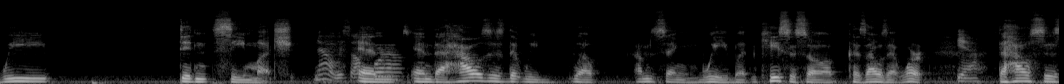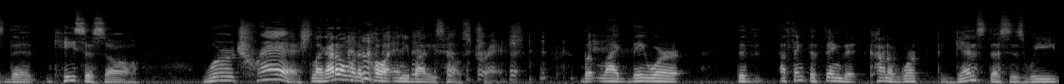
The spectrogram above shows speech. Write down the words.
We didn't see much. No we saw and and the houses that we well i'm saying we but Kisa saw because i was at work. Yeah. The houses that Kisa saw were trash. Like i don't want to call anybody's house trash but like they were the i think the thing that kind of worked against us is we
